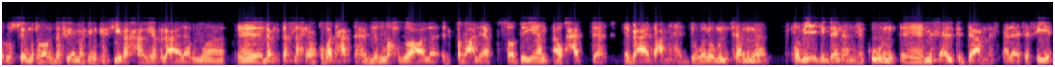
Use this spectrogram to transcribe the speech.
روسيا متواجدة في أماكن كثيرة حاليا في العالم ولم تفلح العقوبات حتى هذه اللحظة على القضاء عليها اقتصاديا أو حتى إبعاد عنها الدول. ومن ثم طبيعي جدا أن يكون آه، مسألة الدعم مسألة أساسية.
